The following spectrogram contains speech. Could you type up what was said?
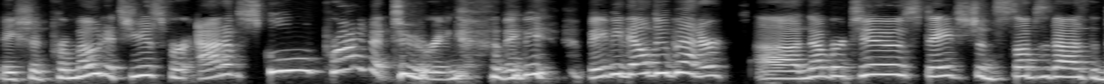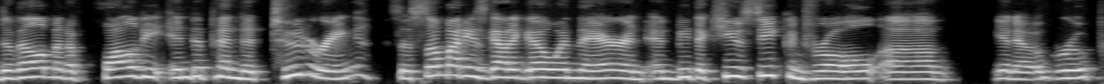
they should promote its use for out of school private tutoring. maybe, maybe they'll do better. Uh, number two, states should subsidize the development of quality independent tutoring. So somebody's got to go in there and, and be the QC control, uh, you know, group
